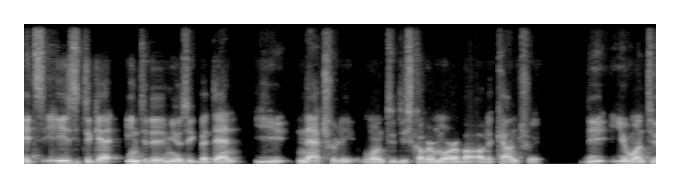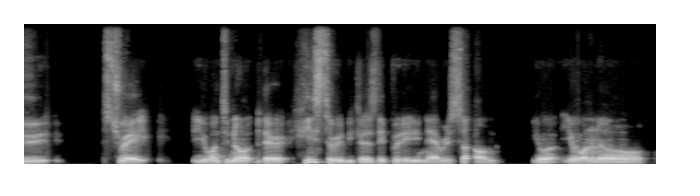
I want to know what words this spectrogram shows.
it's easy to get into the music, but then you naturally want to discover more about the country. The, you want to straight, you want to know their history because they put it in every song. You you want to know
